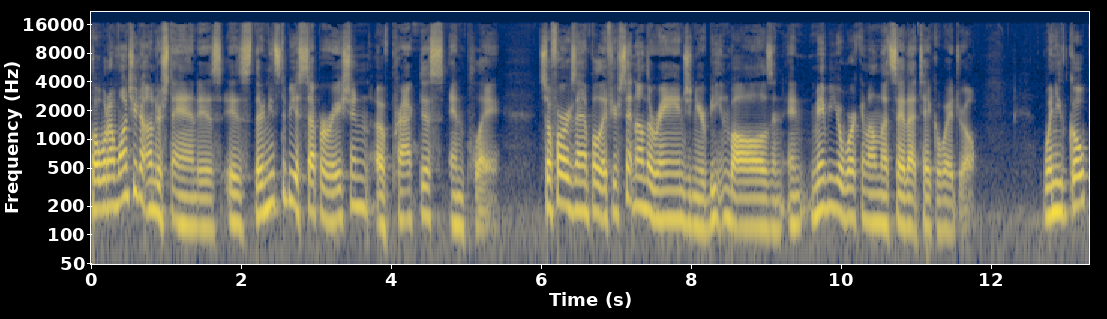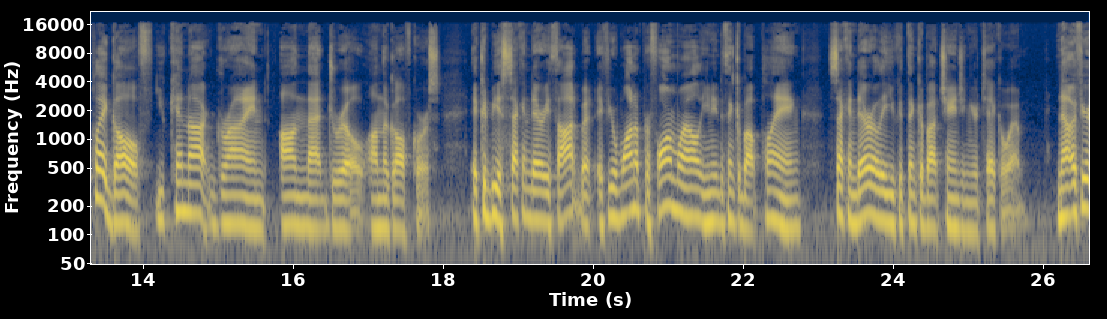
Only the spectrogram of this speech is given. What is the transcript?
But what I want you to understand is, is there needs to be a separation of practice and play. So, for example, if you're sitting on the range and you're beating balls and, and maybe you're working on, let's say, that takeaway drill, when you go play golf, you cannot grind on that drill on the golf course. It could be a secondary thought, but if you want to perform well, you need to think about playing. Secondarily, you could think about changing your takeaway. Now, if your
